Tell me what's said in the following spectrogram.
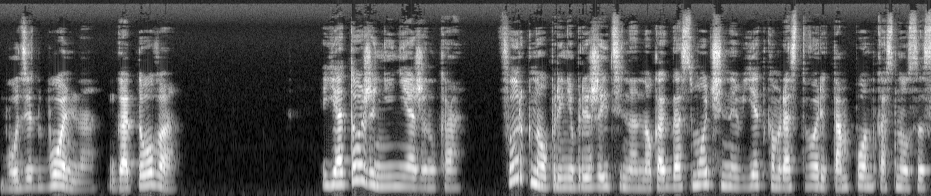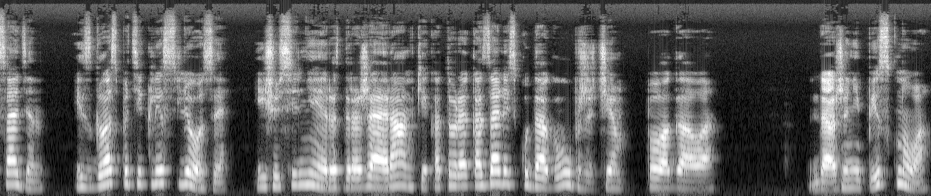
Будет больно. Готова? Я тоже не неженка. Фыркнул пренебрежительно, но когда смоченный в едком растворе тампон коснулся ссадин, из глаз потекли слезы, еще сильнее раздражая ранки, которые оказались куда глубже, чем полагала. «Даже не пискнула?»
